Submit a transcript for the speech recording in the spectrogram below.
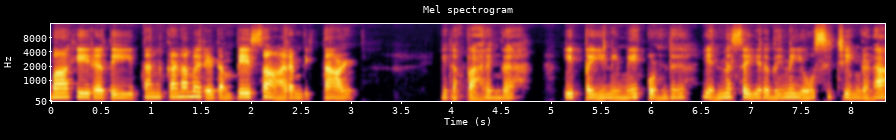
பாகீரதி தன் கணவரிடம் பேச ஆரம்பித்தாள். இத பாருங்க இப்ப இனிமே கொண்டு என்ன செய்யறதுன்னு யோசிச்சீங்களா?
